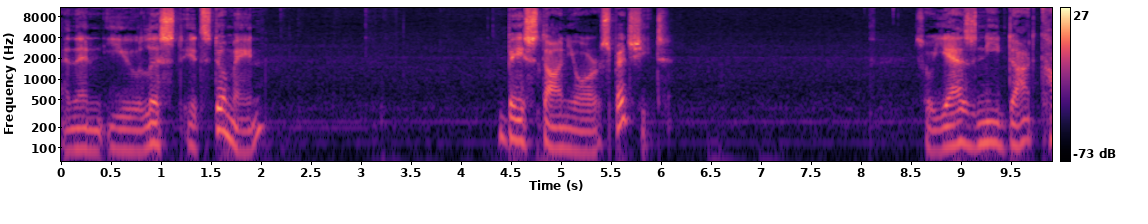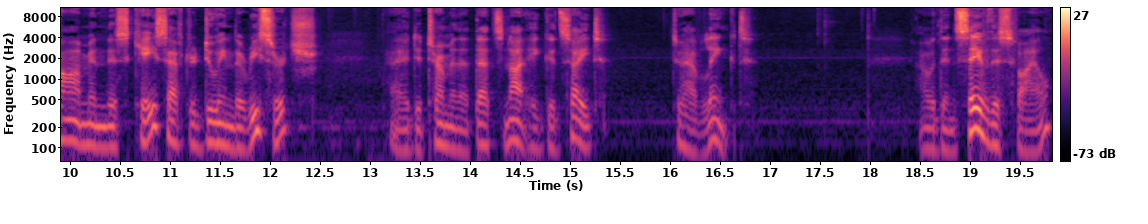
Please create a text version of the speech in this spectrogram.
And then you list its domain based on your spreadsheet. So Yasny.com in this case, after doing the research, I determined that that's not a good site to have linked. I would then save this file,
